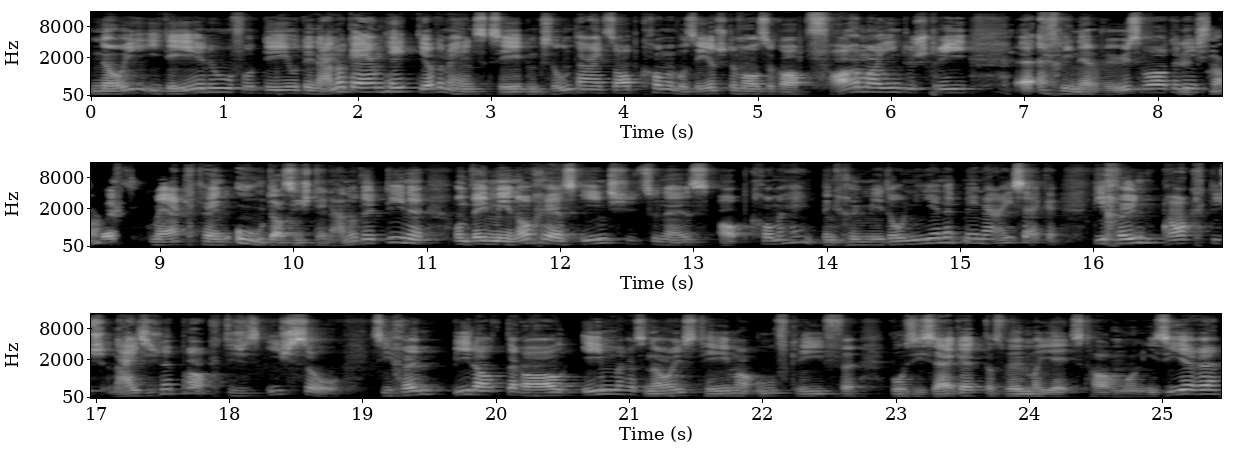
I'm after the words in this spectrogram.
neue Ideen auf, die die EU dann auch noch gerne hätte. Oder? Wir haben es gesehen beim Gesundheitsabkommen, wo das erste Mal sogar die Pharmaindustrie äh, ein bisschen nervös geworden ist, weil sie gemerkt haben, oh, das ist dann auch noch dort drin. Und wenn wir nachher ein institutionelles Abkommen haben, dann können wir da nie mehr Nein sagen. Die können praktisch, nein, es ist nicht praktisch, es ist so, sie können bilateral immer ein neues Thema aufgreifen, wo sie sagen, das wollen wir jetzt harmonisieren,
